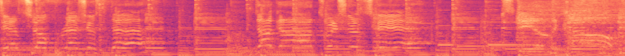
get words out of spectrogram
just your precious stuff. Dug our treasures here. Steal the car.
